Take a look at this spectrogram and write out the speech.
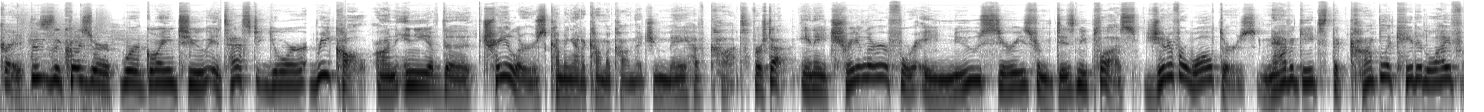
Great. This is a quiz where we're going to test your recall on any of the trailers coming out of Comic Con that you may have caught. First up, in a trailer for a new series from Disney Plus, Jennifer Walters navigates the complicated life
